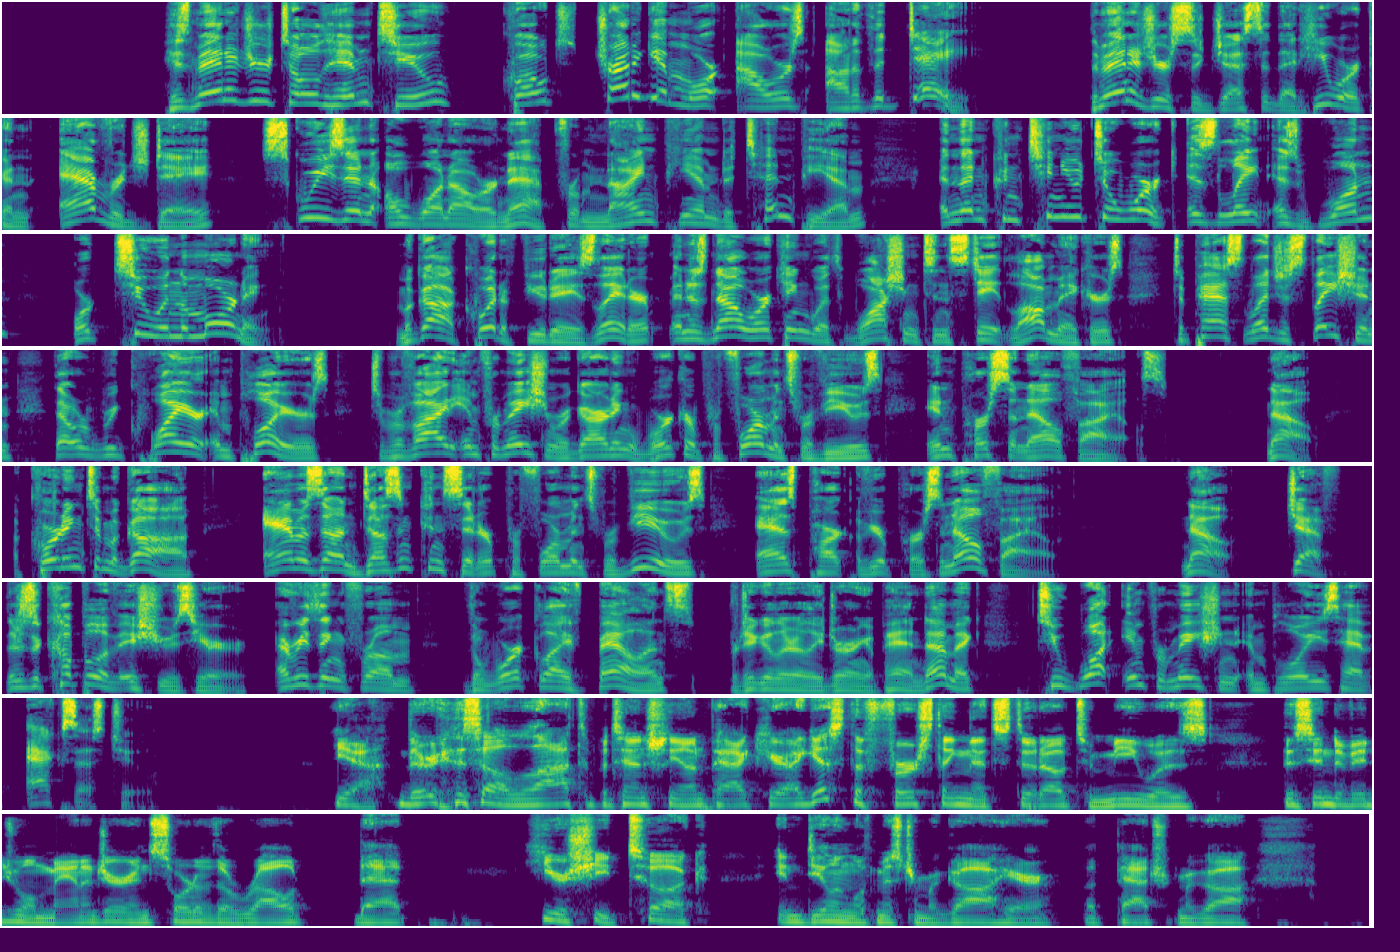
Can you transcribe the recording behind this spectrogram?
his manager told him to, quote, try to get more hours out of the day. The manager suggested that he work an average day, squeeze in a one hour nap from 9 p.m. to 10 p.m., and then continue to work as late as 1 or 2 in the morning. McGaw quit a few days later and is now working with Washington state lawmakers to pass legislation that would require employers to provide information regarding worker performance reviews in personnel files. Now, according to McGaw, Amazon doesn't consider performance reviews as part of your personnel file. Now, Jeff, there's a couple of issues here. Everything from the work life balance, particularly during a pandemic, to what information employees have access to. Yeah, there is a lot to potentially unpack here. I guess the first thing that stood out to me was this individual manager and sort of the route that he or she took in dealing with Mr. McGaw here, but Patrick McGaw.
